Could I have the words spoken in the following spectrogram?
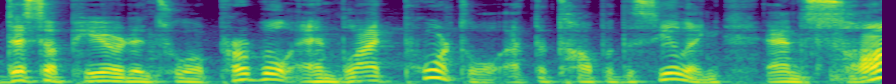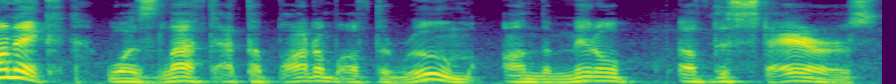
disappeared into a purple and black portal at the top of the ceiling, and Sonic was left at the bottom of the room on the middle of the stairs.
